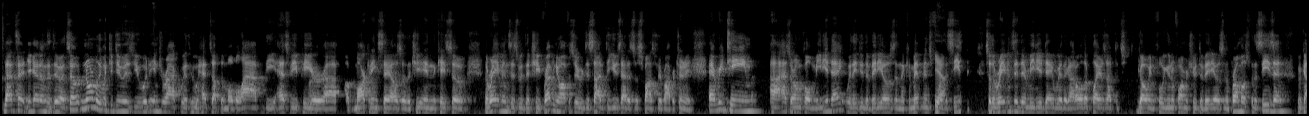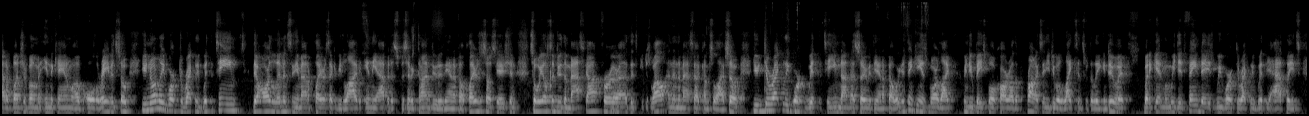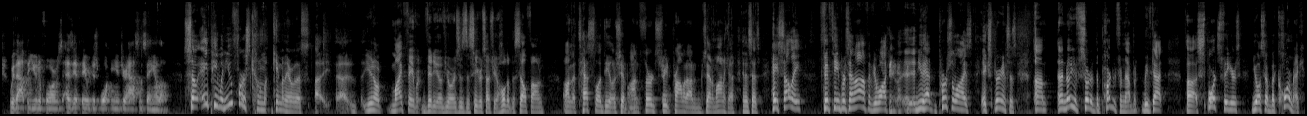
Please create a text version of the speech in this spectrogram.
That's it. You get them to do it. So normally, what you do is you would interact with who heads up the mobile app, the SVP or uh, of marketing sales, or the chief. In the case of the Ravens, is with the chief revenue officer who decided to use that as a sponsorship opportunity. Every team uh, has their own called media day where they do the videos and the commitments for Yeah. the season. So the Ravens did their media day where they got all their players up to go in full uniform and shoot the videos and the promos for the season. We've got a bunch of them in the can of all the Ravens. So you normally work directly with the team. There are limits in the amount of players that can be live in the app at a specific time due to the NFL Players Association. So we also do the mascot for uh, the team as well, and then the mascot comes alive. So you directly work with the team, not necessarily with the NFL. What you're thinking is more like when you do baseball card or other products, and you do a license with the league and do it. But again, when we did Fame Days, we worked directly with the athletes without the uniforms, as if they were just walking into your house and saying hello. So AP, when you first come, came on there with us, uh, uh, you know my favorite video of yours is the secret sauce. You hold up the cell phone on the Tesla dealership on Third Street Promenade in Santa Monica, and it says, "Hey Sully, 15% off if you're walking." and you had personalized experiences. Um, and I know you've sort of departed from that, but we've got uh, sports figures. You also have McCormick.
